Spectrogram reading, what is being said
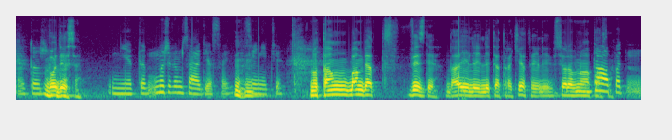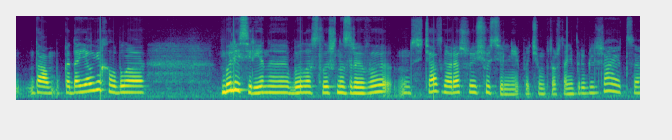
э, тоже. В Одессе. Нет, э, мы живем за Одессой, извините. Но там бомбят везде, да, или летят ракеты, или все равно Да, опасно. пот- да, когда я уехала, было, были сирены, было слышно взрывы. Сейчас говорят, что еще сильнее. Почему? Потому что они приближаются,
